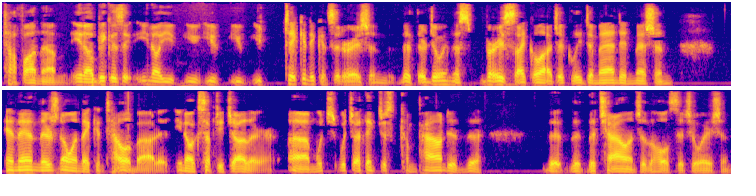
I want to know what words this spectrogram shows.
tough on them, you know, because you know you, you you you take into consideration that they're doing this very psychologically demanding mission, and then there's no one they can tell about it, you know, except each other, um, which which I think just compounded the the, the, the challenge of the whole situation.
